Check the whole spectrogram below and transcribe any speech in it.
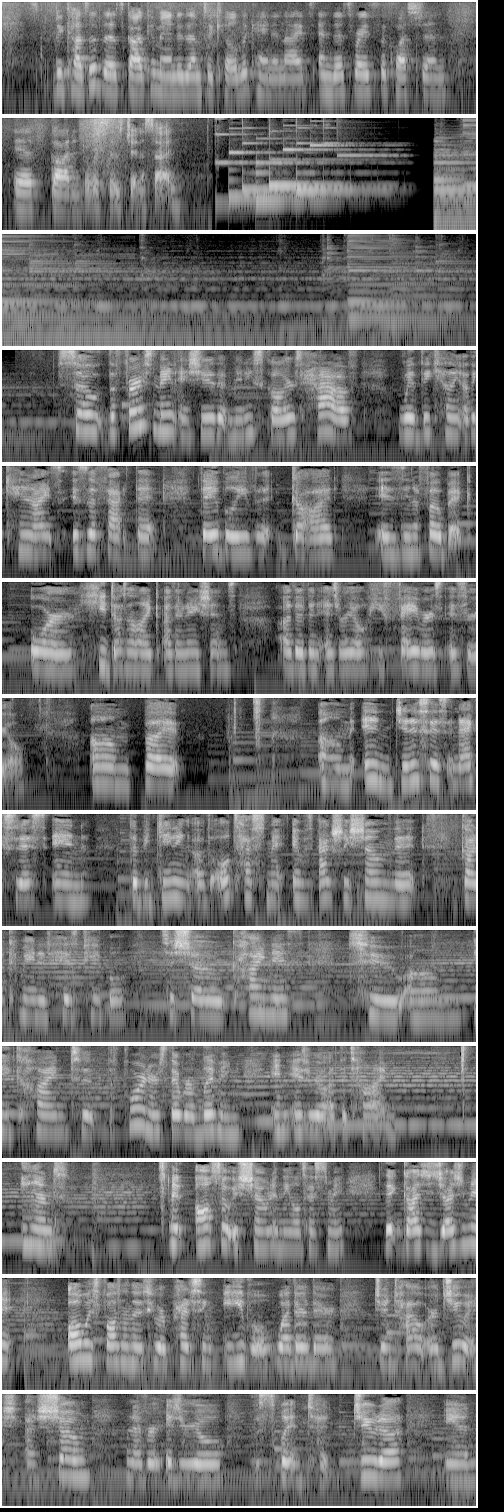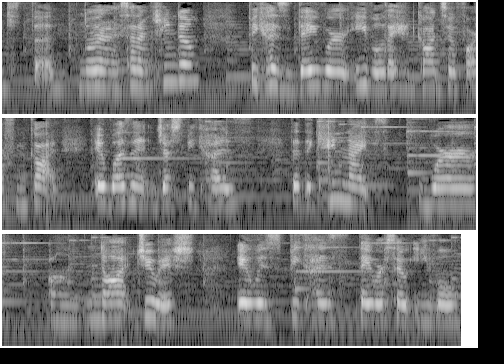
Because of this, God commanded them to kill the Canaanites, and this raised the question if God endorses genocide. So, the first main issue that many scholars have with the killing of the Canaanites is the fact that they believe that God is xenophobic or he doesn't like other nations other than Israel. He favors Israel. Um, but um, in Genesis and Exodus, in the beginning of the Old Testament, it was actually shown that God commanded his people to show kindness, to um, be kind to the foreigners that were living in Israel at the time. And it also is shown in the Old Testament that God's judgment always falls on those who are practicing evil, whether they're Gentile or Jewish, as shown whenever Israel was split into Judah and the northern and southern kingdom because they were evil, they had gone so far from God. It wasn't just because that the Canaanites were um, not Jewish, it was because they were so evil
